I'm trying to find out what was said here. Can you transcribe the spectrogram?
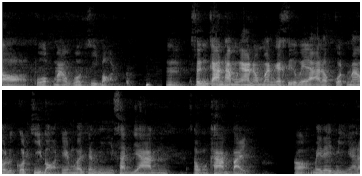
ต่อพวกเมาส์พวกคีย์บอร์ดอืม ซึ่งการทำงานของมันก็คือเวลาเรากดเมาส์หรือกดคีย์บอร์ดเนี่ยมันก็จะมีสัญญาณส่งข้ามไป ก็ไม่ได้มีอะไร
